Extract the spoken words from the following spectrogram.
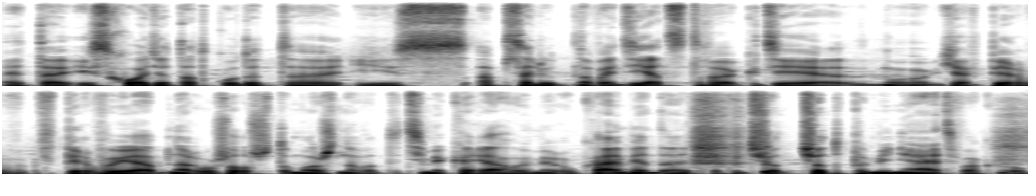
это исходит откуда-то из абсолютного детства, где ну, я вперв- впервые обнаружил, что можно вот этими корявыми руками, да, что-то, что-то поменять вокруг,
